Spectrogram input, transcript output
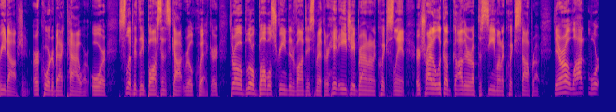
read option or quarterback power or slip it to Boston Scott real quick or throw a little bubble screen to DeVonta Smith or hit A.J. Brown on a quick slant or try to look up Goedert up the seam on a quick stop route. There are a lot more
